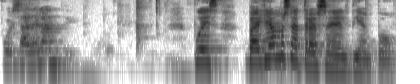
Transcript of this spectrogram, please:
Pues adelante. Pues vayamos atrás en el tiempo.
